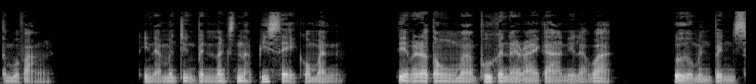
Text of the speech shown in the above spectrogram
ตั้งฟัง ที่นั้นมันจึงเป็นลักษณะพิเศษของมัน ที่เราต้องมาพูดกันในรายการนี้แหละว่า เออมันเป็นไซ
